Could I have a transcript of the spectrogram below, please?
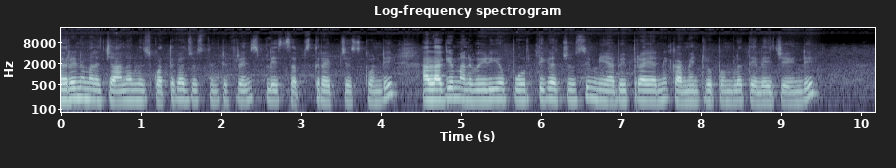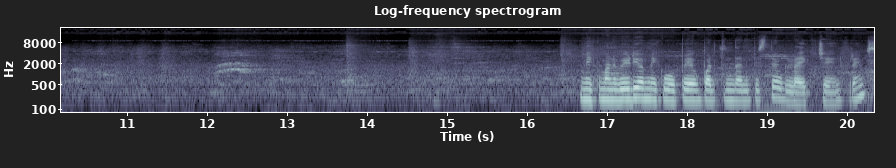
ఎవరైనా మన ఛానల్ నుంచి కొత్తగా చూస్తుంటే ఫ్రెండ్స్ ప్లీజ్ సబ్స్క్రైబ్ చేసుకోండి. అలాగే మన వీడియో పూర్తిగా చూసి మీ అభిప్రాయాన్ని కమెంట్ రూపంలో తెలియజేయండి. మీకు మన వీడియో మీకు ఉపయోగపడుతుంది అనిపిస్తే ఒక లైక్ చేయండి ఫ్రెండ్స్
